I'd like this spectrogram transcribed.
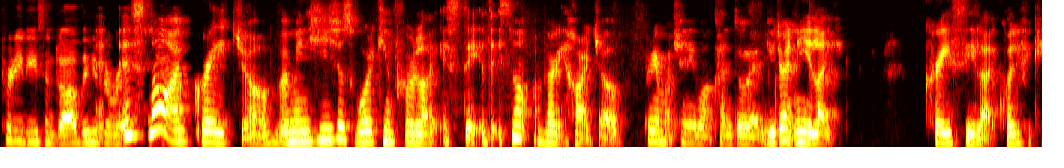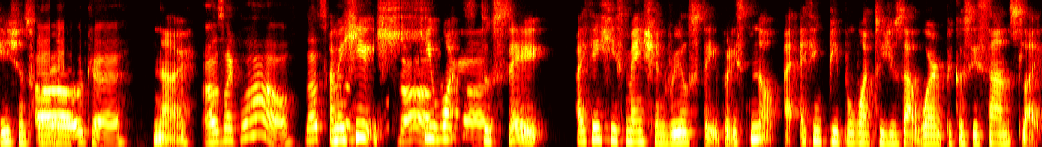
pretty decent job that he really It's not a great job. I mean, he's just working for like a state. It's not a very hard job. Pretty much anyone can do it. You don't need like crazy like qualifications for it. Oh, okay. No, I was like, wow, that's. I mean he job, he oh wants to say. I think he's mentioned real estate, but it's not. I, I think people want to use that word because it sounds like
